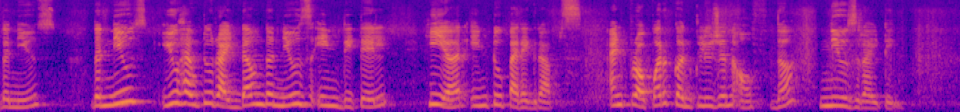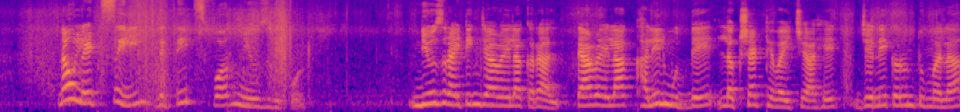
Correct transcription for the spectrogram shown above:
the news. The news, you have to write down the news in detail here in two paragraphs and proper conclusion of the news writing. Now let's see the tips for news report. News writing ज्या वेळेला कराल त्यावेळेला खालील मुद्दे लक्षात ठेवायचे आहेत जेणेकरून तुम्हाला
